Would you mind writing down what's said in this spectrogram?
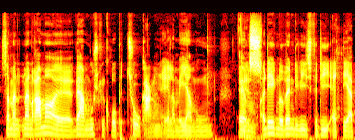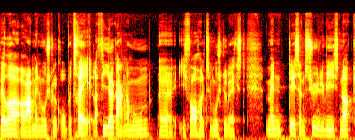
så man, man rammer øh, hver muskelgruppe to gange eller mere om ugen. Øhm, yes. Og det er ikke nødvendigvis fordi, at det er bedre at ramme en muskelgruppe tre eller fire gange om ugen øh, i forhold til muskelvækst. Men det er sandsynligvis nok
